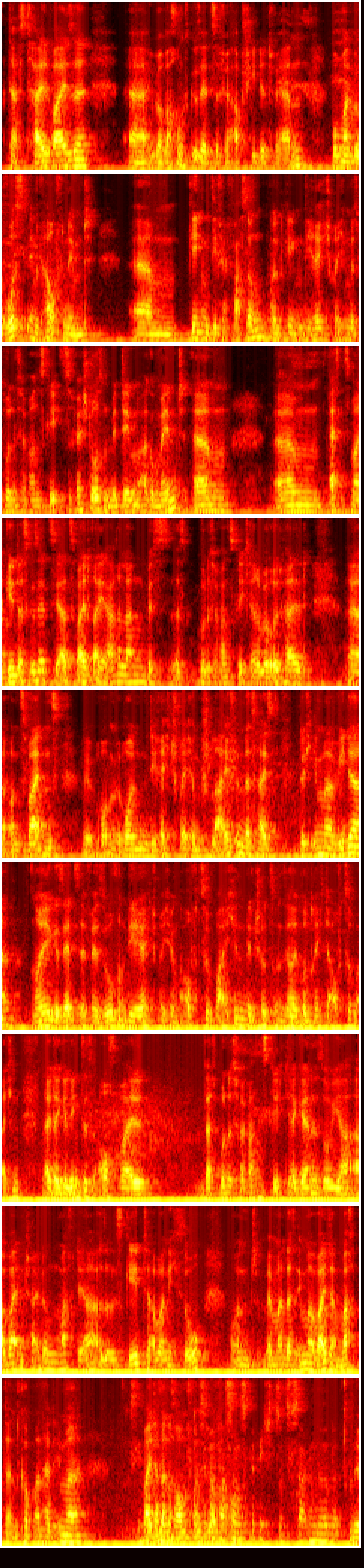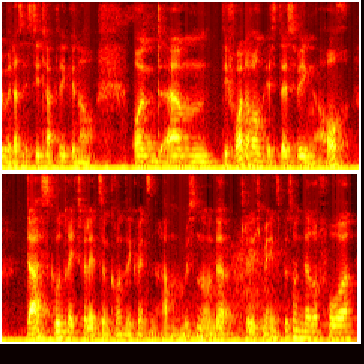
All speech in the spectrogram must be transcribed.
dass teilweise äh, Überwachungsgesetze verabschiedet werden, wo man bewusst in Kauf nimmt, ähm, gegen die Verfassung und gegen die Rechtsprechung des Bundesverfassungsgerichts zu verstoßen, mit dem Argument, ähm, ähm, erstens mal gilt das Gesetz ja zwei, drei Jahre lang, bis das Bundesverfassungsgericht darüber urteilt. Äh, und zweitens, wir wollen die Rechtsprechung schleifen. Das heißt, durch immer wieder neue Gesetze versuchen, die Rechtsprechung aufzuweichen, den Schutz unserer Grundrechte aufzuweichen. Leider gelingt es auch, weil das Bundesverfassungsgericht ja gerne so Ja-Aber-Entscheidungen macht. Ja, also es geht aber nicht so. Und wenn man das immer weiter macht, dann kommt man halt immer weiteren Raum von das Überwachung. Verfassungsgericht sozusagen Mürbe. Mürbe, das ist die Taktik, genau. Und ähm, die Forderung ist deswegen auch, dass Grundrechtsverletzungen Konsequenzen haben müssen. Und da stelle ich mir insbesondere vor,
